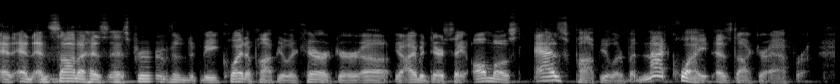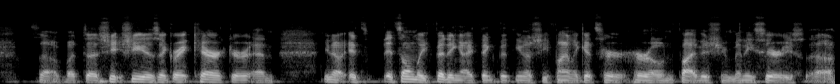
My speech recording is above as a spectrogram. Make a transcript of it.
And, and and Sana has has proven to be quite a popular character. Uh, you know, I would dare say almost as popular, but not quite as Doctor Aphra. So, but uh, she she is a great character, and you know it's it's only fitting I think that you know she finally gets her her own five issue miniseries, uh,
